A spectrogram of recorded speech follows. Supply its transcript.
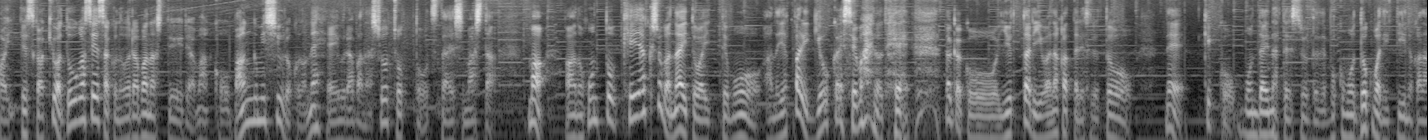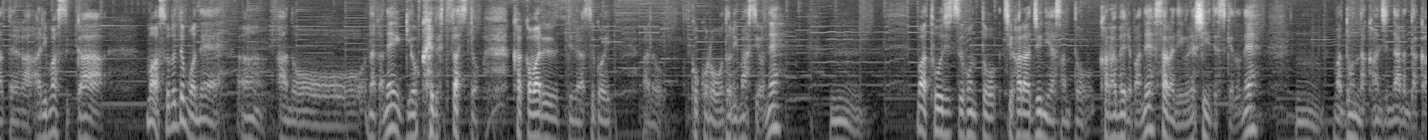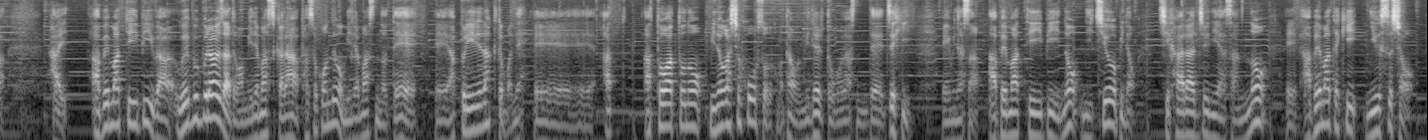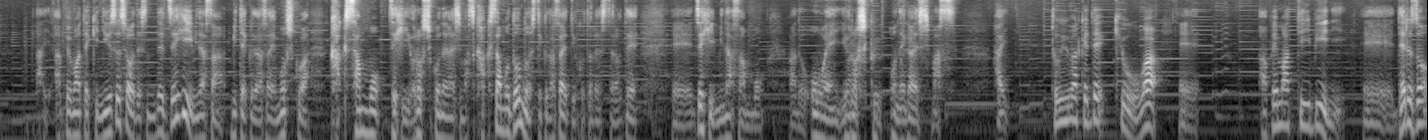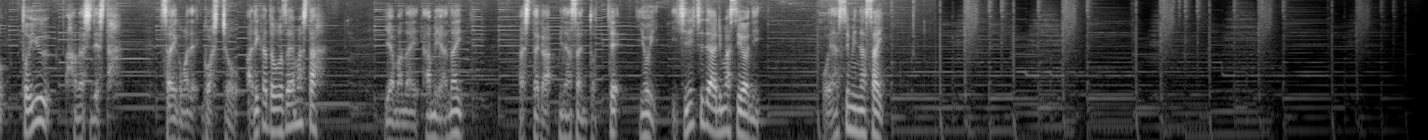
はい、ですから今日は動画制作の裏話というよりは、まあ、こう番組収録のね、裏話をちょっとお伝えしました。まあ、あの本当、契約書がないとは言っても、あのやっぱり業界狭いので、なんかこう、言ったり言わなかったりすると、ね、結構問題になったりするので、僕もどこまで言っていいのかなっていうのがありますが、まあそれでもね、うん、あのー、なんかね、業界の人たちと関われるっていうのはすごい、あの、心躍りますよね。うん。まあ当日本当千原ジュニアさんと絡めればねさらに嬉しいですけどね、うんまあ、どんな感じになるんだか。はい。ABEMATV はウェブブラウザでも見れますからパソコンでも見れますので、えー、アプリ入れなくてもね、えー、後々の見逃し放送とかも多分見れると思いますので、ぜひ、えー、皆さん、ABEMATV の日曜日の千原ジュニアさんの、えー、ABEMA 的ニュースショー、はい、アベマ的ニュースショーですので、ぜひ皆さん見てください。もしくは拡散もぜひよろしくお願いします。拡散もどんどんしてくださいということでしたので、えー、ぜひ皆さんもあの応援よろしくお願いします。はい。というわけで今日は、えー、アベマ TV に、えー、出るぞという話でした。最後までご視聴ありがとうございました。やまない雨はない。明日が皆さんにとって良い一日でありますように。おやすみなさい。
